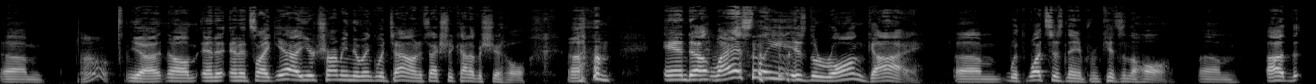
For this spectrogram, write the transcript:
Um, oh, yeah, no, and it, and it's like, yeah, you're charming New England town. It's actually kind of a shithole. Um, and uh, lastly is the wrong guy. Um, with what's his name from Kids in the Hall. Um, uh, th-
